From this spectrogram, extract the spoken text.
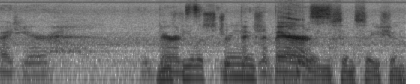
right here. The bears, you feel a strange the, the bears. sensation.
